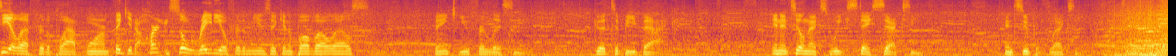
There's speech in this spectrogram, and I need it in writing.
DLF for the platform. Thank you to Heart and Soul Radio for the music. And above all else, thank you for listening. Good to be back. And until next week, stay sexy and super flexy.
